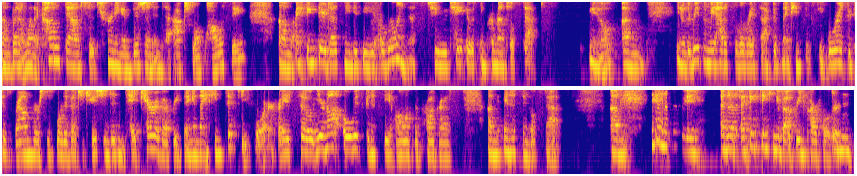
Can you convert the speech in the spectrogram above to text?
Um, but when it comes down to turning a vision into actual policy, um, I think there does need to be a willingness to take those incremental steps. You know, um, you know, the reason we had a Civil Rights Act of 1964 is because Brown versus Board of Education didn't take care of everything in 1954, right? So you're not always going to see all of the progress um, in a single step. Um, I think another way, another, I think thinking about green card holder mm-hmm.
